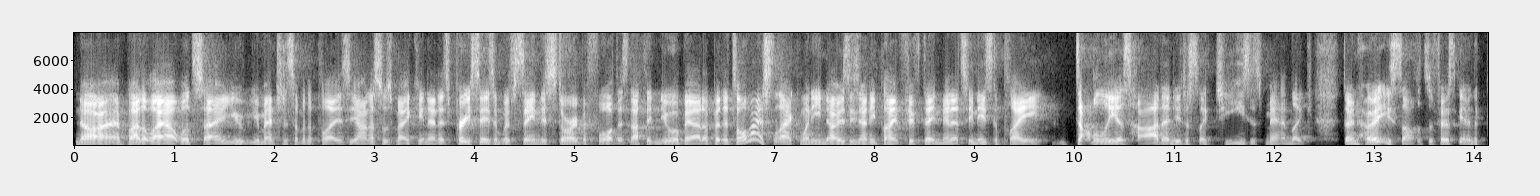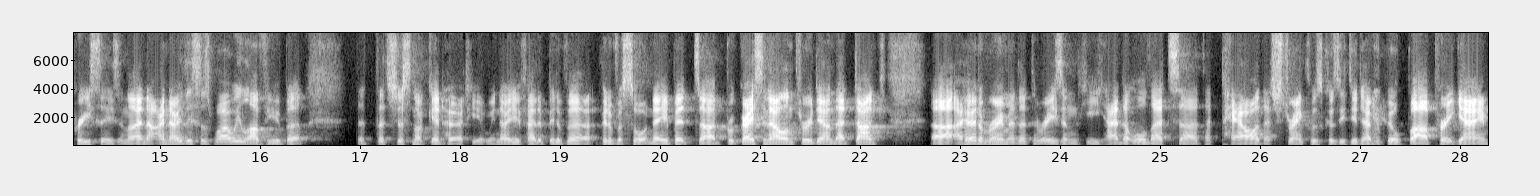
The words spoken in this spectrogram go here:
No, and by the way, I will say you you mentioned some of the plays Giannis was making, and it's preseason. We've seen this story before. There's nothing new about it, but it's almost like when he knows he's only playing 15 minutes, he needs to play doubly as hard, and you're just like, Jesus, man, like don't hurt yourself. It's the first game of the preseason. I know, I know this is why we love you, but let, us just not get hurt here. We know you've had a bit of a, bit of a sore knee, but uh, Grayson Allen threw down that dunk. Uh, I heard a rumor that the reason he had all that uh, that power, that strength, was because he did have a built bar pre-game,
